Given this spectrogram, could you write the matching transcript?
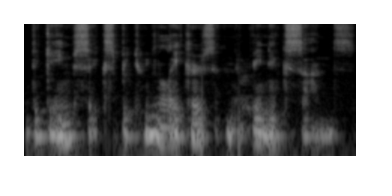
the Game 6 between the Lakers and the Phoenix Suns.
